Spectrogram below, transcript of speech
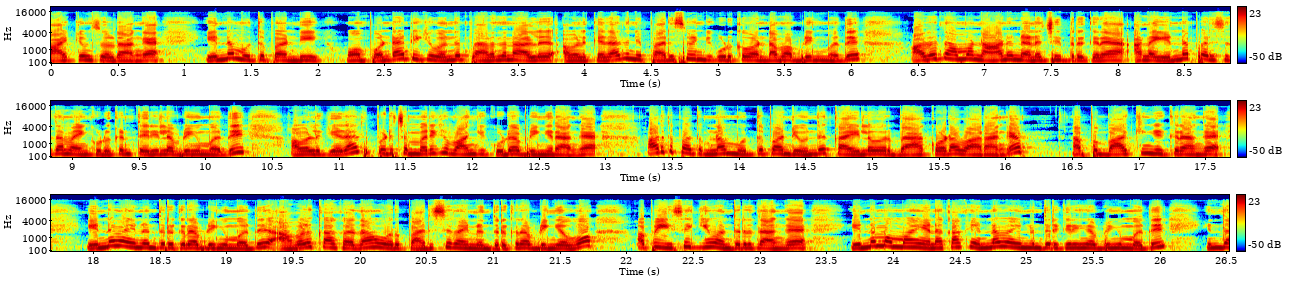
பாக்கியம் சொல்கிறாங்க என்ன முத்துப்பாண்டி உன் பொண்டாட்டிக்கு வந்து பிறந்த நாள் அவளுக்கு ஏதாவது நீ பரிசு வாங்கி கொடுக்க வேண்டாமா? அப்படிங்கும்போது அதை தாம்மா நானும் நினச்சிக்கிட்டு இருக்கிறேன். ஆனால் என்ன பரிசு தான் வாங்கி கொடுக்குன்னு தெரியல அப்படிங்கும்போது அவளுக்கு ஏதாவது பிடிச்ச மாதிரிக்கு வாங்கி கொடு அப்படிங்கிறாங்க. அடுத்து பார்த்தோம்னா முத்துப்பாண்டி வந்து கையில் ஒரு பேக்கோட வராங்க. அப்போ பாக்கிங் கேட்குறாங்க என்ன வாங்கி வந்திருக்கிற? அப்படிங்கும்போது அவளுக்காக தான் ஒரு பரிசு வாங்கி வந்திருக்கிற அப்படிங்கவும் அப்போ இசைக்கும் வந்துருந்தாங்க. என்னம்மா எனக்காக என்ன வாங்கி வந்திருக்கிறீங்க? அப்படிங்கும்போது இந்த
